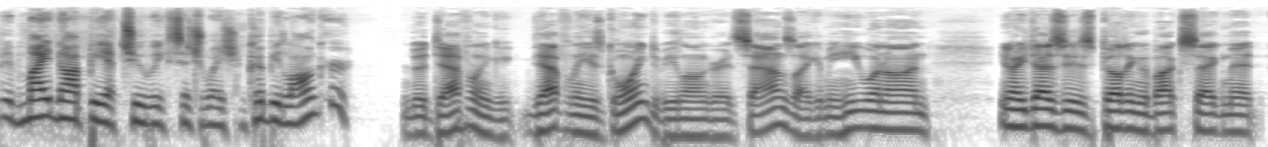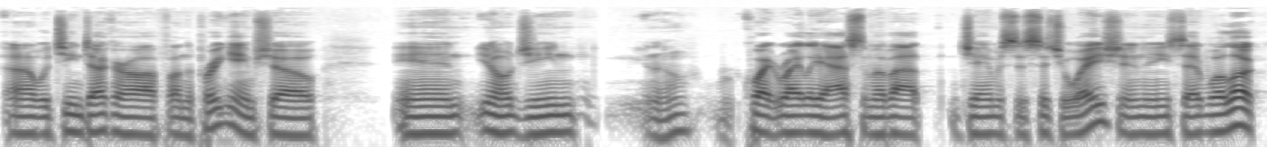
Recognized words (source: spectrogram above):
it might not be a two week situation, could be longer. But definitely, definitely is going to be longer. It sounds like. I mean, he went on. You know, he does his building the Bucs segment uh, with Gene Deckerhoff on the pregame show, and you know, Gene, you know, quite rightly asked him about Jameis's situation, and he said, "Well, look,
